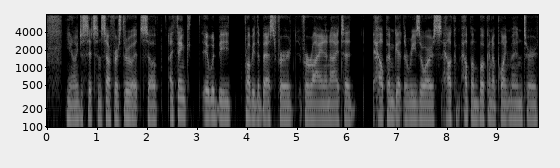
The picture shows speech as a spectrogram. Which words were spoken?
you know, he just sits and suffers through it. So I think it would be probably the best for for Ryan and I to help him get the resource, help help him book an appointment or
